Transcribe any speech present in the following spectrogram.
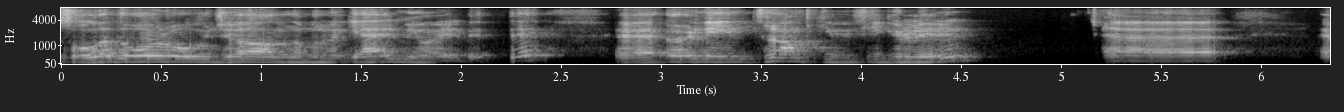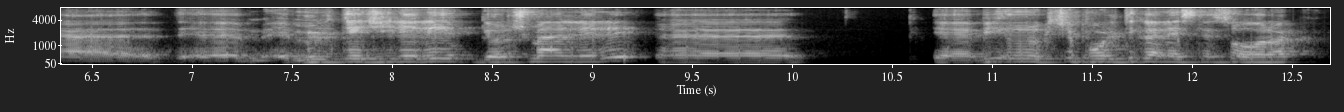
sola doğru olacağı anlamına gelmiyor elbette. E, örneğin Trump gibi figürlerin e, e, e, mültecileri, göçmenleri e, e, bir ırkçı politika nesnesi olarak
